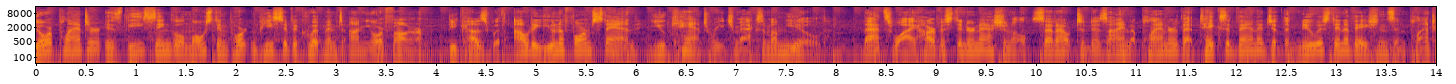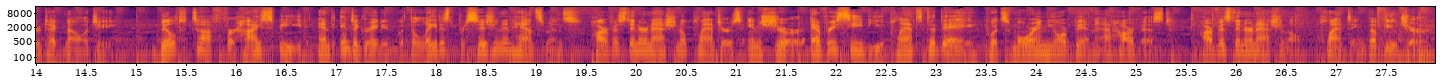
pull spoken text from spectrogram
Your planter is the single most important piece of equipment on your farm because without a uniform stand, you can't reach maximum yield. That's why Harvest International set out to design a planter that takes advantage of the newest innovations in planter technology. Built tough for high speed and integrated with the latest precision enhancements, Harvest International planters ensure every seed you plant today puts more in your bin at harvest. Harvest International, planting the future.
